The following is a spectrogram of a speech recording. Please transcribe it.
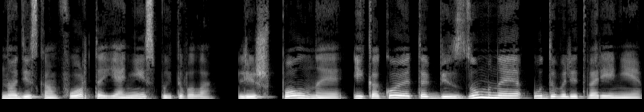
но дискомфорта я не испытывала, лишь полное и какое-то безумное удовлетворение.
